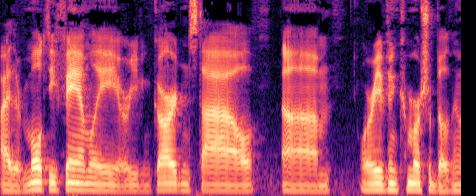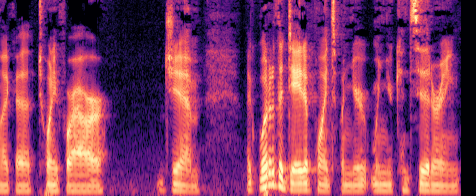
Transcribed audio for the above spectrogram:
either multifamily or even garden style um, or even commercial building like a 24 hour gym like what are the data points when you're when you're considering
